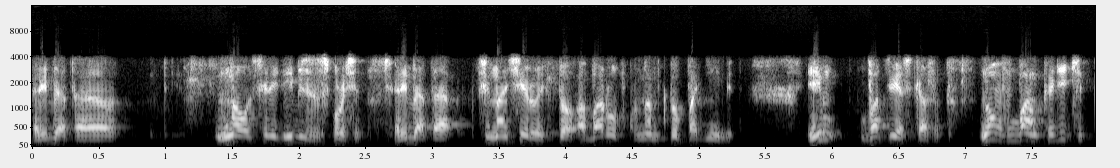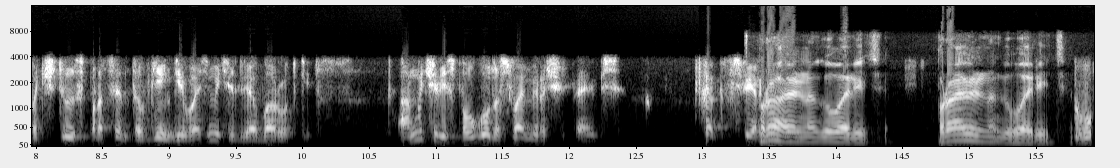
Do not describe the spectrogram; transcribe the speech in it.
ребята, малый и средний бизнес спросит, ребята, финансировать кто, оборотку нам кто поднимет? Им в ответ скажут, ну, в банк идите, по 14% деньги возьмите для оборотки, а мы через полгода с вами рассчитаемся. Как сфера. Правильно говорите. Правильно говорите. Вот.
